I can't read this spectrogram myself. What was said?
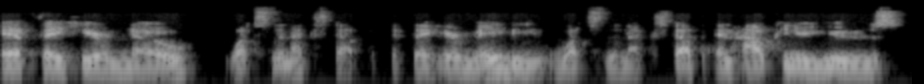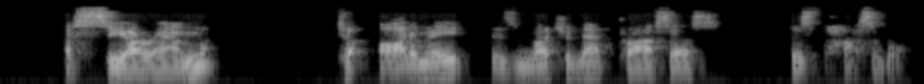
If they hear no, what's the next step? If they hear maybe, what's the next step? And how can you use a CRM to automate as much of that process as possible.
